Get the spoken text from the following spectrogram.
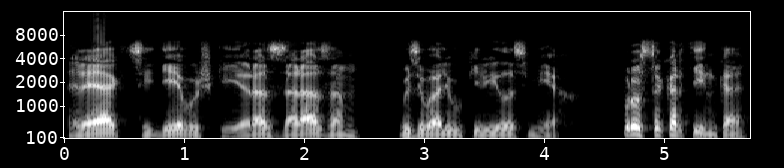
Реакции девушки раз за разом вызывали у Кирилла смех. Просто картинка.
